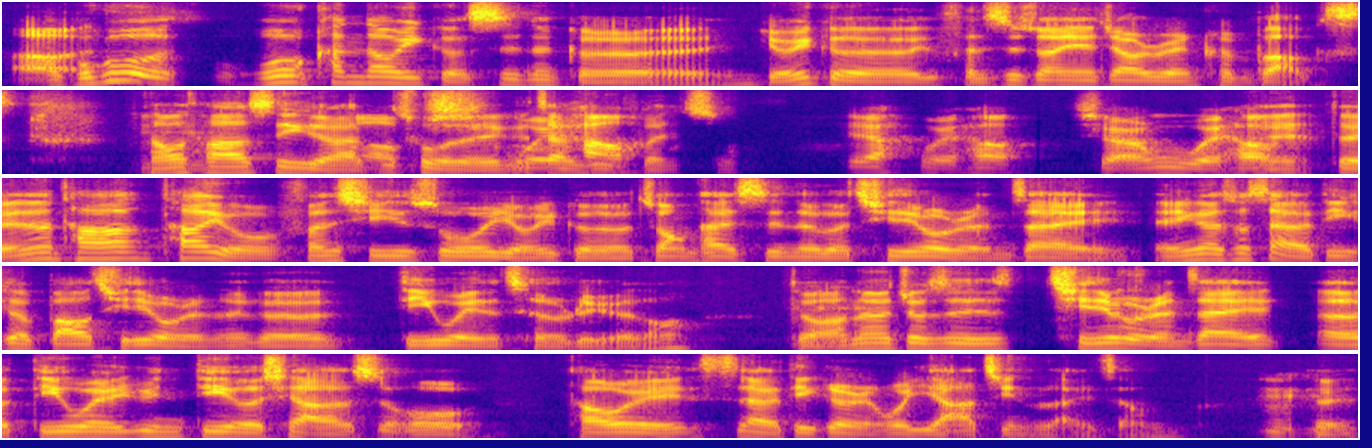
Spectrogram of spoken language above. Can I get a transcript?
啊，不过我有看到一个是那个有一个粉丝专业叫 Ranker Box，然后他是一个还不错的一个战术分析。呀，尾号小人物尾号。对，那他他有分析说有一个状态是那个七六人在，应该说塞尔蒂克包七六人那个低位的策略咯。对啊，那就是七六人在呃低位运第二下的时候，他会塞尔蒂克人会压进来这样。嗯，对。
